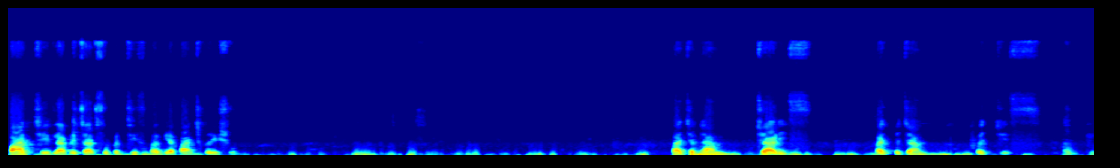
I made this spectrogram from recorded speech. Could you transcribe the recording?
પાંચ છે, એટલે આપણે ચારસો પચીસ ભાગ્યા પાંચ કરીશું. પાંચ અઠામ ચાળીસ. પાંચ પચામ પચીસ. ઓકે.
